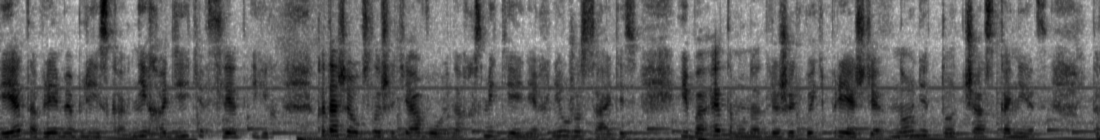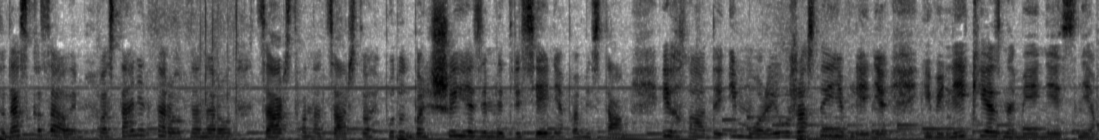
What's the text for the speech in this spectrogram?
и это время близко, не ходите вслед их. Когда же услышите о войнах, смятениях, не ужасайтесь, ибо этому надлежит быть прежде, но не тот час конец. Тогда сказал им, восстанет народ на народ, царство на царство, будут большие землетрясения по местам, и глады, и море, и ужасные явления, и великие знамения с неба.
